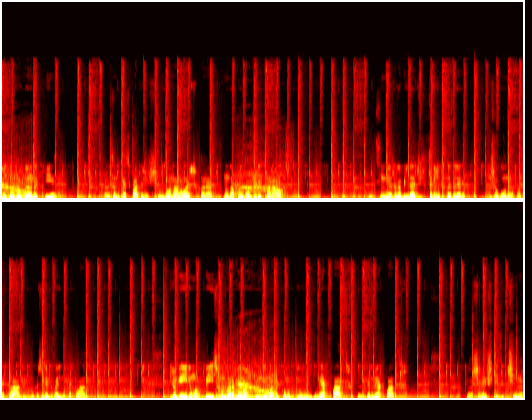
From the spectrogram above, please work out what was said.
Eu estou jogando aqui a versão do PS4 a gente usa o analógico, né? Não dá pra usar o direcional. E sim, a jogabilidade é diferente da galera que jogou no, no teclado. Nunca cheguei a jogar ele no teclado. Joguei ele uma vez quando eu era menorzinho, uma versão do, do 64, do Nintendo 64. Que eu achei meio esquisitinha.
